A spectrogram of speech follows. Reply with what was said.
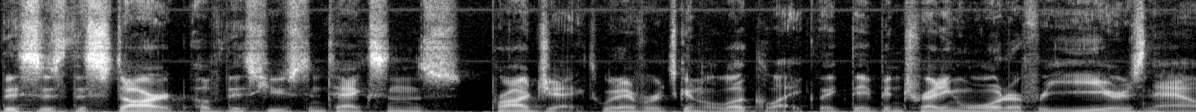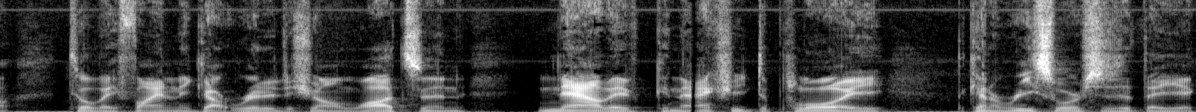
this is the start of this Houston Texans project, whatever it's going to look like. Like they've been treading water for years now till they finally got rid of Deshaun Watson. Now they can actually deploy the kind of resources that they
